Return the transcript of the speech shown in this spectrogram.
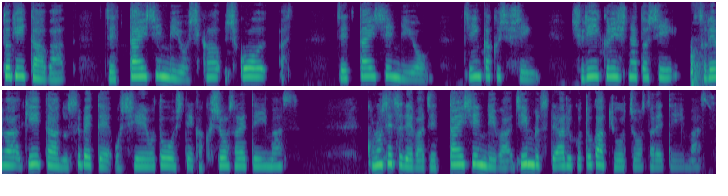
トギーターは絶対真理を思考、絶対真理を人格主神、シュリークリシュナとし、それはギーターのすべて教えを通して確証されています。この説では絶対真理は人物であることが強調されています。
